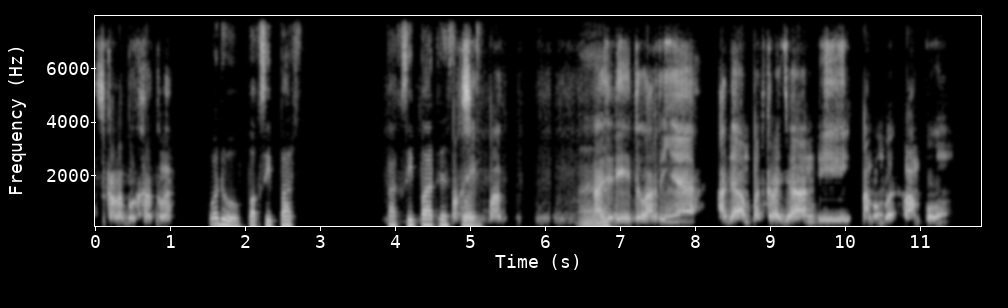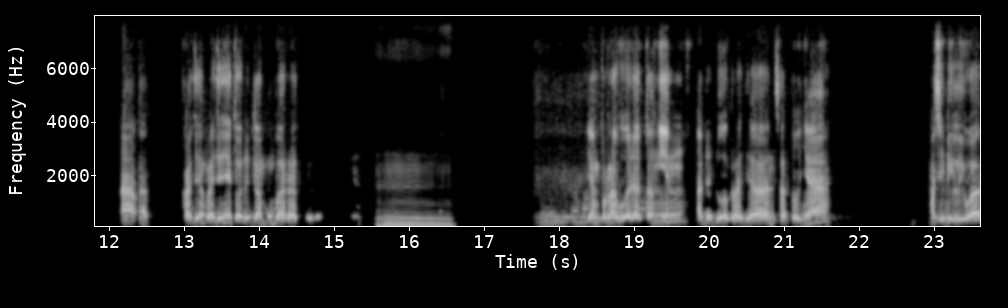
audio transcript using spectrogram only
skala berhak lah Waduh, Paksipat. Paksipat ya. Skor. Paksipat. Nah, Ah, jadi itu artinya ada empat kerajaan di Lampung Lampung. Nah, kerajaan-kerajaannya itu ada di Lampung Barat gitu. hmm. Yang pernah gua datengin ada dua kerajaan, satunya masih di Liwa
